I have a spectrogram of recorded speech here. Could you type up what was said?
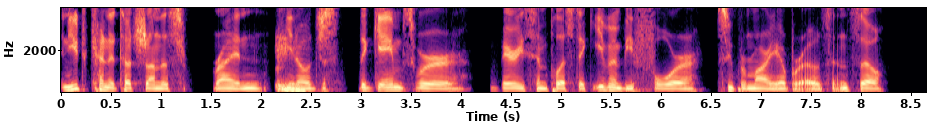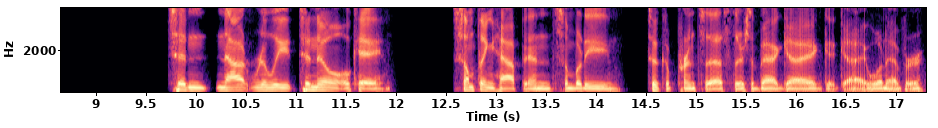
And you kind of touched on this, Ryan. You know, just the games were very simplistic even before Super Mario Bros. And so to not really to know, okay, something happened, somebody took a princess, there's a bad guy, a good guy, whatever.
